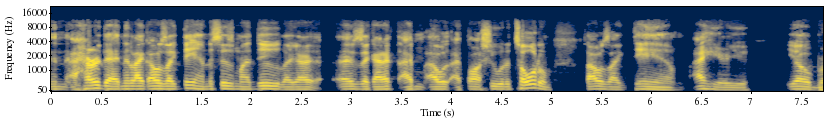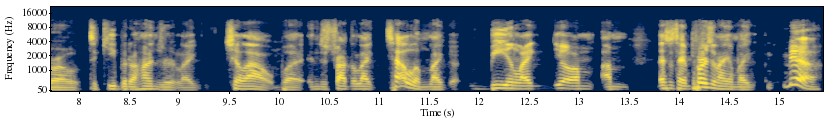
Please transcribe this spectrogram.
and I heard that, and then like I was like, damn, this is my dude. Like I, I was like, I, I, I, was, I thought she would have told him. So I was like, damn, I hear you, yo, bro. To keep it a hundred, like chill out, but and just try to like tell him, like being like, yo, I'm, I'm. That's the type of person I am. Like, Yeah.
